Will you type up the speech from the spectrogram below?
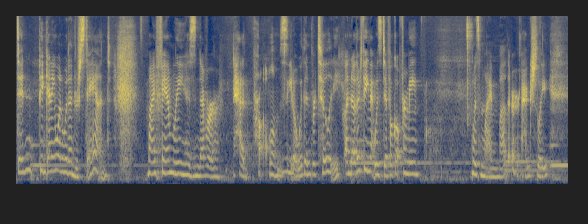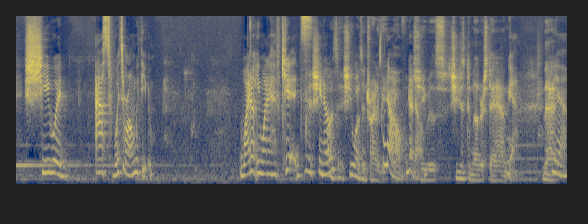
didn't think anyone would understand. My family has never had problems, you know, with infertility. Another thing that was difficult for me was my mother actually. She would ask, "What's wrong with you? Why don't you want to have kids?" She you know? wasn't. She wasn't trying to be. No, hateful. no, no. She was. She just didn't understand. Yeah. That Yeah.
